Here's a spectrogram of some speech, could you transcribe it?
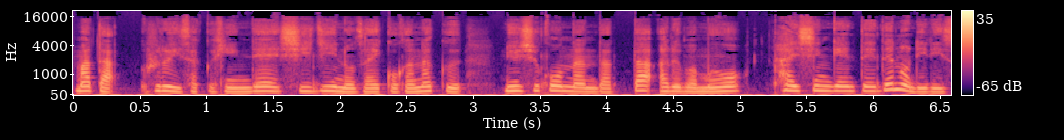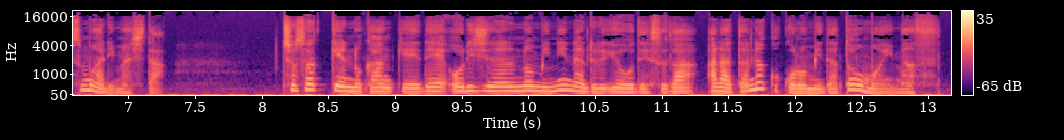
また、古い作品で CD の在庫がなく入手困難だったアルバムを配信限定でのリリースもありました。著作権の関係でオリジナルのみになるようですが、新たな試みだと思います。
